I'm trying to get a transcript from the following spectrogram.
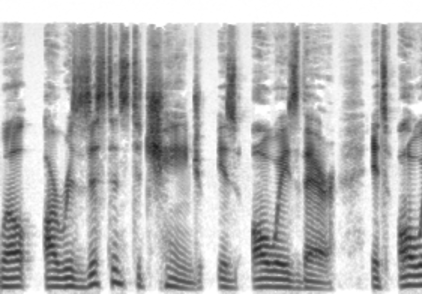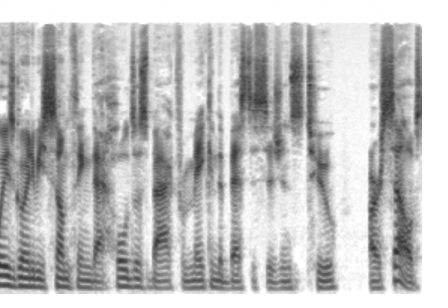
Well, our resistance to change is always there. It's always going to be something that holds us back from making the best decisions to ourselves.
